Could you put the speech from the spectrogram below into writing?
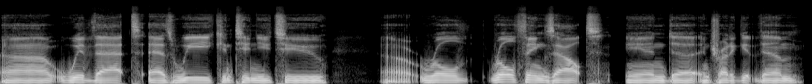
uh, with that as we continue to uh, roll roll things out and uh, and try to get them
